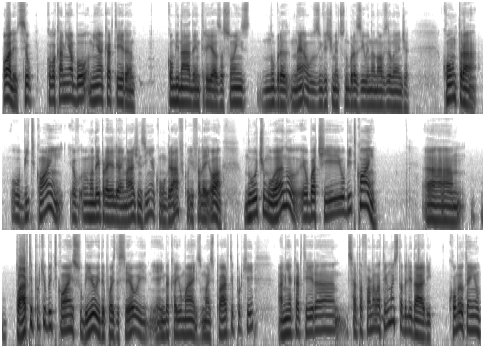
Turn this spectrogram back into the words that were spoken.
olha, se eu colocar minha, minha carteira combinada entre as ações no né, os investimentos no Brasil e na Nova Zelândia contra o Bitcoin, eu, eu mandei para ele a imagenzinha com o gráfico e falei, ó, no último ano eu bati o Bitcoin. Uh, parte porque o Bitcoin subiu e depois desceu e, e, ainda caiu mais, mas parte porque a minha carteira, de certa forma, ela tem uma estabilidade. Como eu tenho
